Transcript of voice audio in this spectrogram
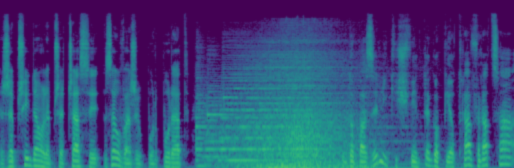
że przyjdą lepsze czasy, zauważył Purpurat. Do Bazyliki Świętego Piotra wraca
